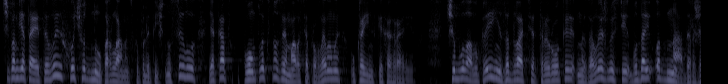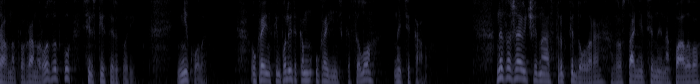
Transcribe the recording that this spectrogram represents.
Чи пам'ятаєте ви хоч одну парламентську політичну силу, яка б комплексно займалася проблемами українських аграріїв? Чи була в Україні за 23 роки незалежності бодай одна державна програма розвитку сільських територій? Ніколи. Українським політикам українське село не цікаво. Незважаючи на стрибки долара, зростання ціни на паливо,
